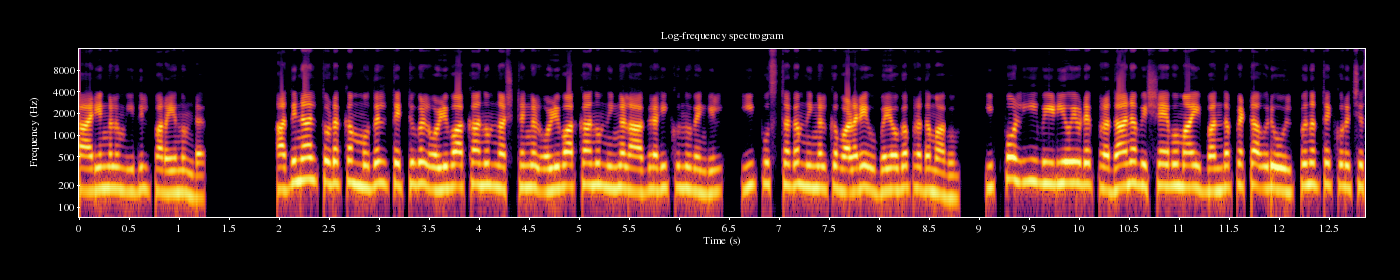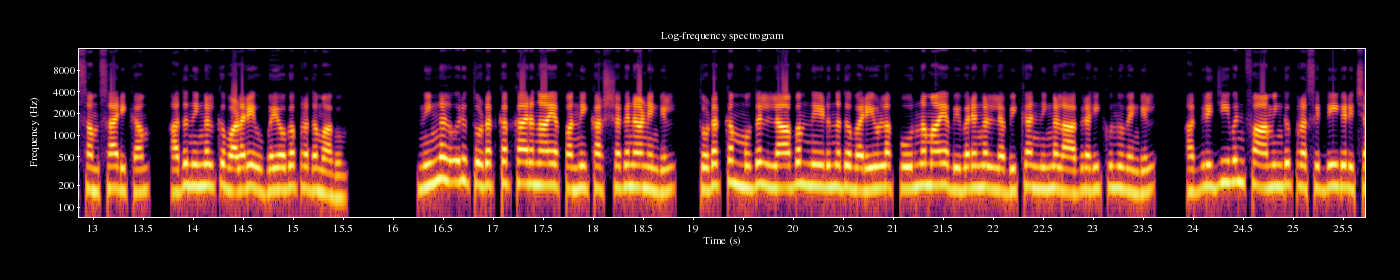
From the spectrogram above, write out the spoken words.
കാര്യങ്ങളും ഇതിൽ പറയുന്നുണ്ട്. അതിനാൽ തുടക്കം മുതൽ തെറ്റുകൾ ഒഴിവാക്കാനും നഷ്ടങ്ങൾ ഒഴിവാക്കാനും നിങ്ങൾ ആഗ്രഹിക്കുന്നുവെങ്കിൽ ഈ പുസ്തകം നിങ്ങൾക്ക് വളരെ ഉപയോഗപ്രദമാകും. ഇപ്പോൾ ഈ വീഡിയോയുടെ പ്രധാന വിഷയവുമായി ബന്ധപ്പെട്ട ഒരു ഉൽപ്പന്നത്തെക്കുറിച്ച് സംസാരിക്കാം അത് നിങ്ങൾക്ക് വളരെ ഉപയോഗപ്രദമാകും. നിങ്ങൾ ഒരു തുടക്കക്കാരനായ പന്നി കർഷകനാണെങ്കിൽ തുടക്കം മുതൽ ലാഭം നേടുന്നത് വരെയുള്ള പൂർണമായ വിവരങ്ങൾ ലഭിക്കാൻ നിങ്ങൾ ആഗ്രഹിക്കുന്നുവെങ്കിൽ അഗ്രിജീവൻ ഫാമിംഗ് പ്രസിദ്ധീകരിച്ച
